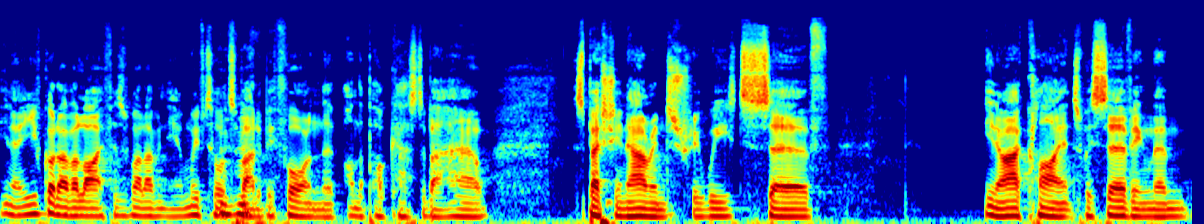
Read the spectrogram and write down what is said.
You know, you've got to have a life as well, haven't you? And we've talked Mm-hmm. about it before on the on the podcast about how, especially in our industry, we serve, you know, our clients. We're serving them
